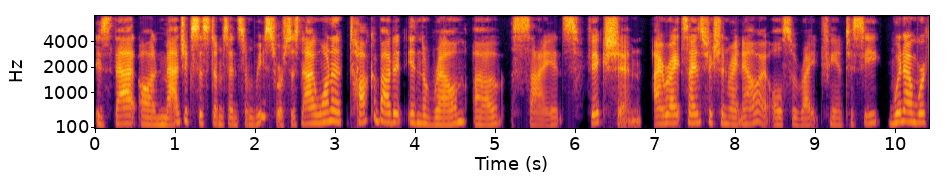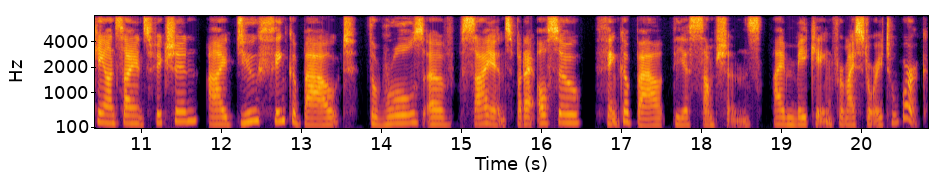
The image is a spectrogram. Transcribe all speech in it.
is that on magic systems and some resources. Now I want to talk about it in the realm of science fiction. I write science fiction right now. I also write fantasy. When I'm working on science fiction, I do think about the rules of science, but I also think about the assumptions I'm making for my story to work.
